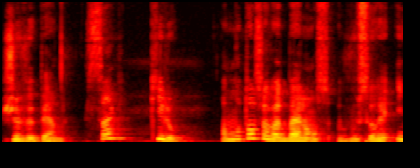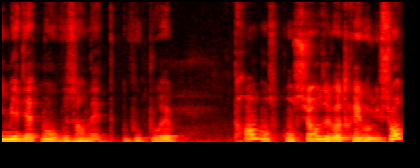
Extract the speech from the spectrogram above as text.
Je veux perdre 5 kilos. En montant sur votre balance, vous saurez immédiatement où vous en êtes. Vous pourrez prendre conscience de votre évolution,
